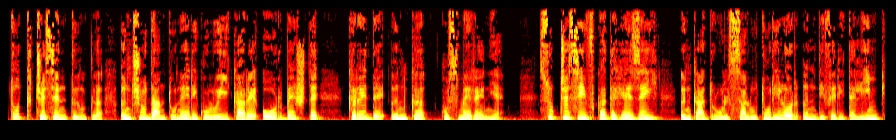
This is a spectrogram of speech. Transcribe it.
tot ce se întâmplă, în ciuda întunericului care o orbește, crede încă cu smerenie. Succesiv catehezei, în cadrul saluturilor în diferite limbi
